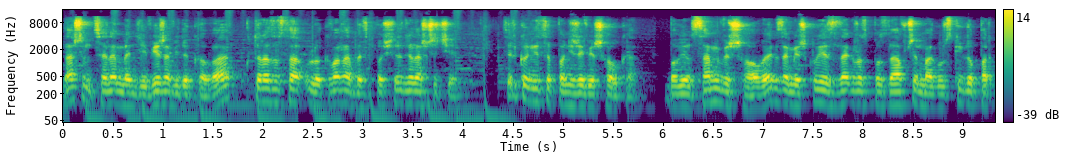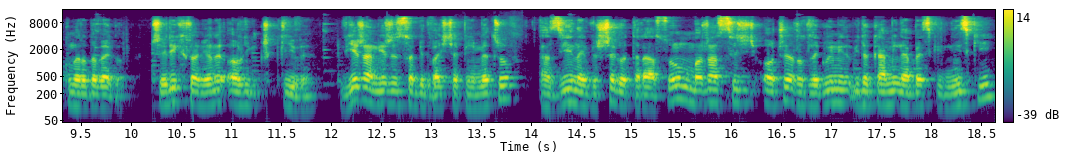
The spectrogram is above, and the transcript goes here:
Naszym celem będzie wieża widokowa, która została ulokowana bezpośrednio na szczycie, tylko nieco poniżej wierzchołka, bowiem sam wierzchołek zamieszkuje znak rozpoznawczy Magórskiego Parku Narodowego, czyli chroniony orlik krzykliwy. Wieża mierzy sobie 25 metrów, a z jej najwyższego tarasu można sycić oczy rozległymi widokami na Beskid Niski,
